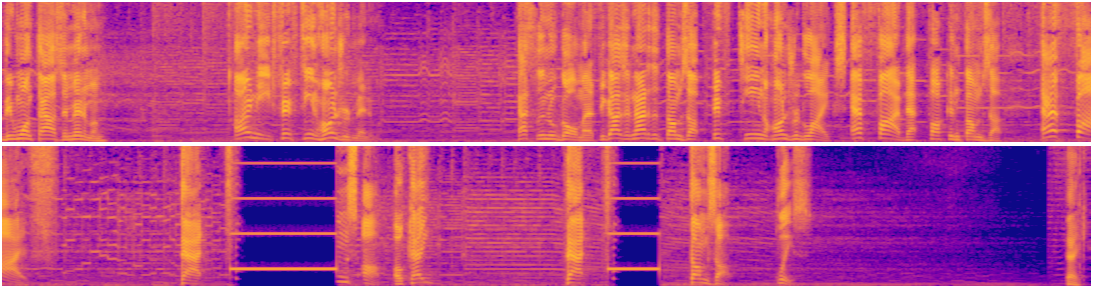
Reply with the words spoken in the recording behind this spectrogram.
the 1,000 minimum. I need 1,500 minimum. That's the new goal, man. If you guys are not at the thumbs up, 1,500 likes. F5, that fucking thumbs up. F5, that thumbs up, okay? That thumbs up, please. Thank you.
